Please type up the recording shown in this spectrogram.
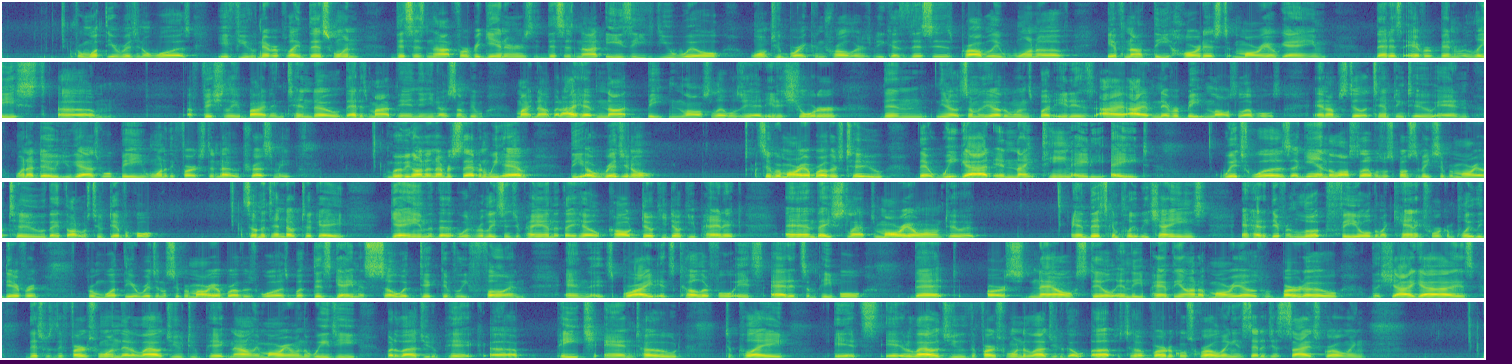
from what the original was. If you've never played this one, this is not for beginners. This is not easy. You will want to break controllers because this is probably one of, if not the hardest Mario game that has ever been released um, officially by Nintendo. That is my opinion. You know, some people might not, but I have not beaten Lost Levels yet. It is shorter than you know some of the other ones, but it is I, I have never beaten lost levels, and I'm still attempting to. And when I do, you guys will be one of the first to know. Trust me. Moving on to number seven, we have the original Super Mario Brothers 2 that we got in 1988, which was again the lost levels was supposed to be Super Mario 2. They thought it was too difficult, so Nintendo took a game that was released in Japan that they helped called Doki Doki Panic and they slapped Mario onto it. And this completely changed and had a different look, feel. The mechanics were completely different from what the original Super Mario Brothers was. But this game is so addictively fun, and it's bright, it's colorful, it's added some people that are now still in the pantheon of Mario's with Birdo, the Shy Guys. This was the first one that allowed you to pick not only Mario and Luigi, but allowed you to pick uh, Peach and Toad to play it's it allows you the first one that allowed you to go up to a vertical scrolling instead of just side scrolling.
